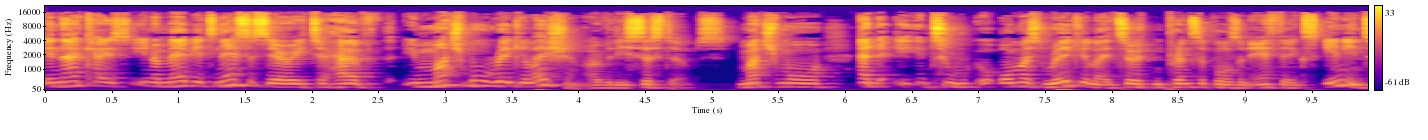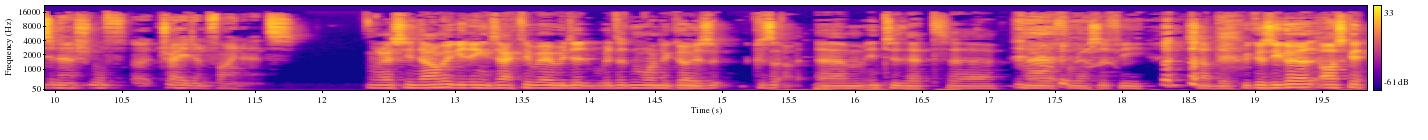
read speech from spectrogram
in that case, you know, maybe it's necessary to have much more regulation over these systems, much more, and to almost regulate certain principles and ethics in international uh, trade and finance. I see. Now we're getting exactly where we did. We didn't want to go because um, into that uh, moral philosophy subject because you got to ask it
